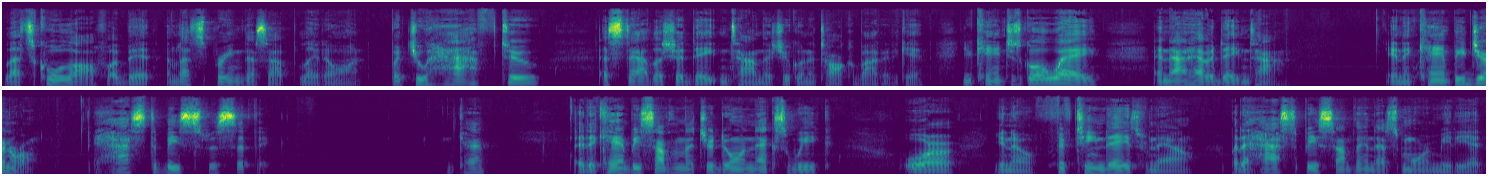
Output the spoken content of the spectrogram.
Let's cool off a bit and let's bring this up later on. But you have to establish a date and time that you're going to talk about it again. You can't just go away and not have a date and time. And it can't be general, it has to be specific. Okay? And it can't be something that you're doing next week or, you know, 15 days from now, but it has to be something that's more immediate.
